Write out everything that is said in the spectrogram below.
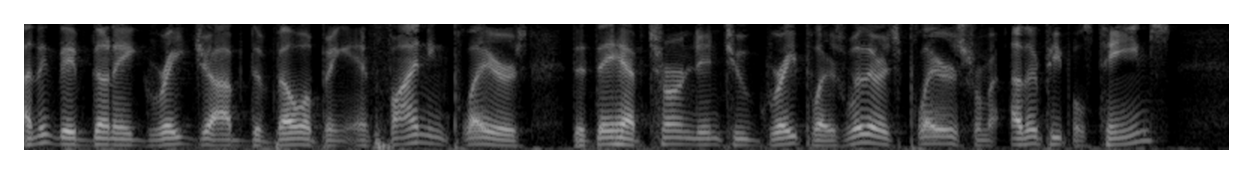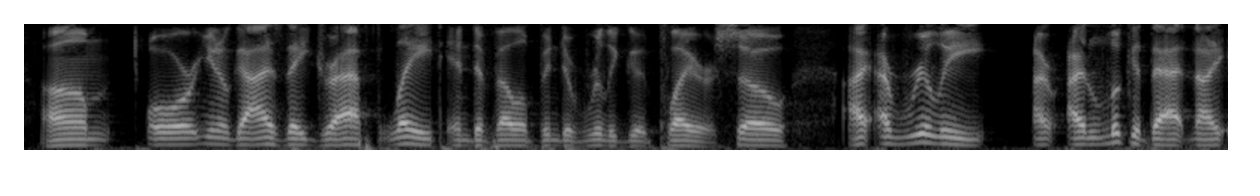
I think they've done a great job developing and finding players that they have turned into great players, whether it's players from other people's teams um, or, you know, guys they draft late and develop into really good players. So I, I really I, I, look at that and I,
